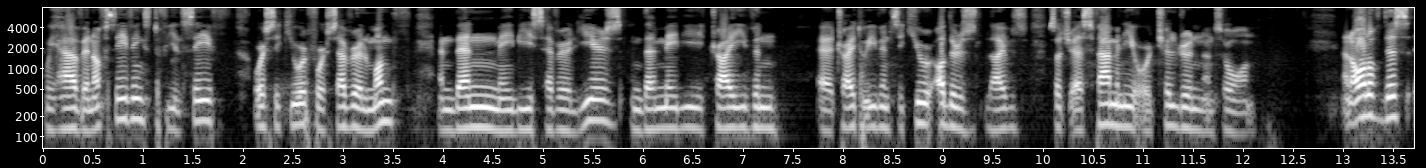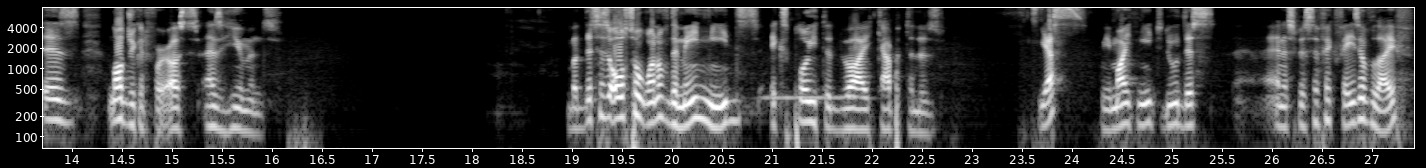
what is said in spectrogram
we have enough savings to feel safe or secure for several months and then maybe several years and then maybe try even uh, try to even secure others lives such as family or children and so on. And all of this is logical for us as humans. But this is also one of the main needs exploited by capitalism. Yes we might need to do this in a specific phase of life,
